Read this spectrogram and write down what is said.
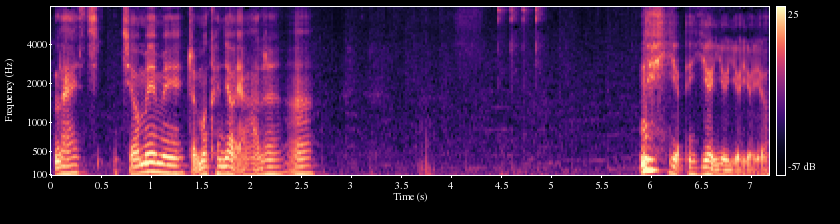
来教妹妹怎么啃脚丫子啊！哎呀哎呀呦呦呦呦！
